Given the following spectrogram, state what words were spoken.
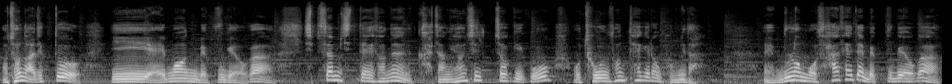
어, 저는 아직도 이 M1 맥북 에어가 13시대에서는 가장 현실적이고 어, 좋은 선택이라고 봅니다. 네, 물론 뭐 4세대 맥북 에어가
